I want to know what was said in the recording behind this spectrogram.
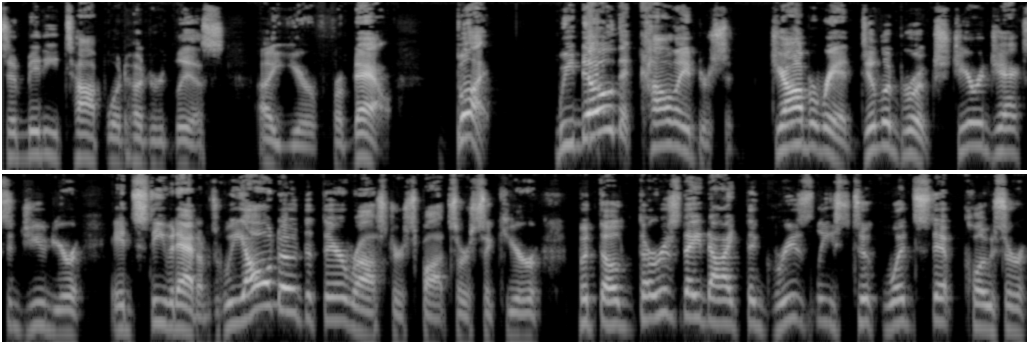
to many top 100 lists a year from now. But we know that Kyle Anderson Ja Dillon Brooks, Jaren Jackson Jr., and Steven Adams. We all know that their roster spots are secure, but the Thursday night, the Grizzlies took one step closer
